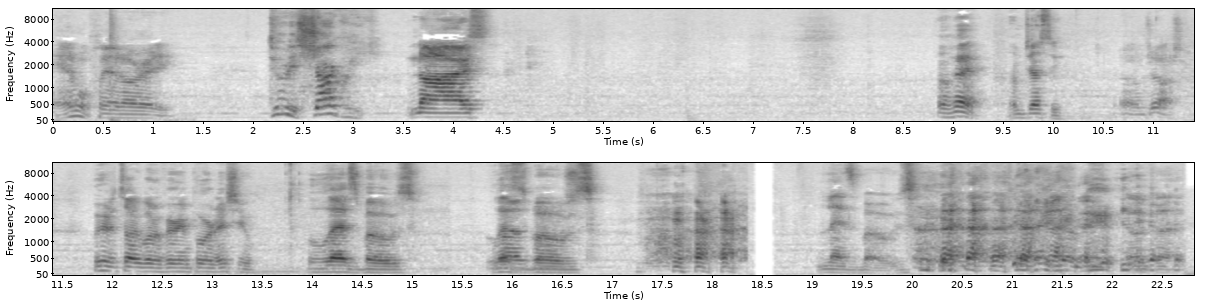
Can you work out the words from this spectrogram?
Animal Planet already. Dude, it's Shark Week. Nice. Oh hey, I'm Jesse. Oh, I'm Josh. We're here to talk about a very important issue. Lesbos. Lesbos. Lesbos. Okay.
